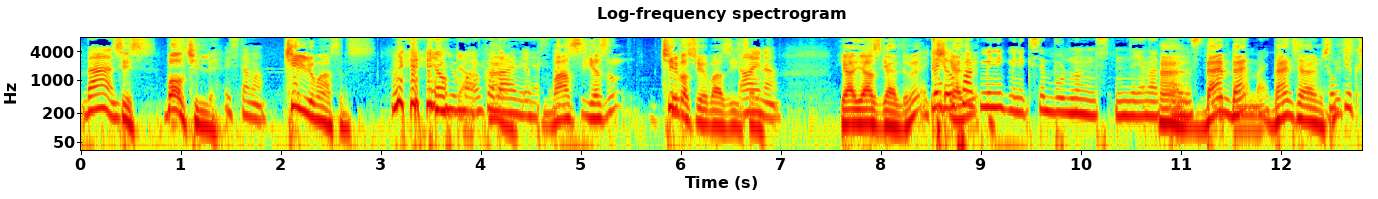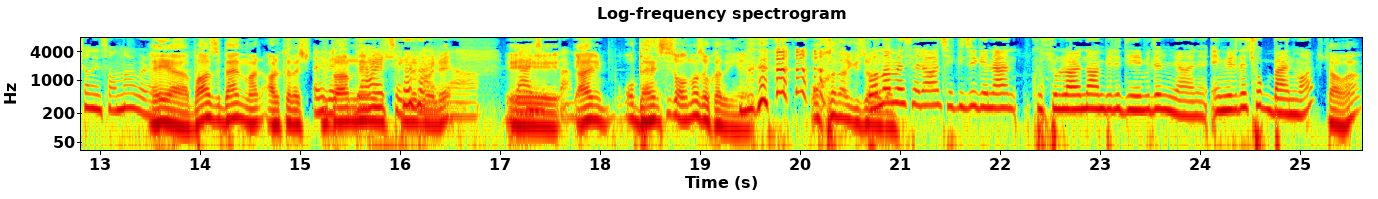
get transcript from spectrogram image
ben Siz bol çilli. istemem. Çil yumağısınız. Yok ya o kadar değil. yok. Bazı yazın çil basıyor bazı insan. Aynen. Ya yaz geldi mi? Kış Böyle geldi ufak mi? minik minik işte burnunun üstünde Ha, yanaklarının üstünde. Ben ben belki. ben sever misiniz? Çok yakışan insanlar var ama. E ya bazı ben var arkadaş Evet dudağının hemen üstünde gerçekten böyle. ya. Ee, Gerçekten. yani o bensiz olmaz o kadın yani. o kadar güzel Bana olur. mesela çekici gelen kusurlardan biri diyebilirim yani. Emir'de çok ben var. Tamam.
